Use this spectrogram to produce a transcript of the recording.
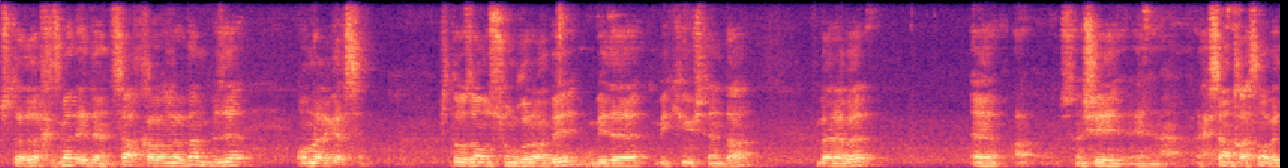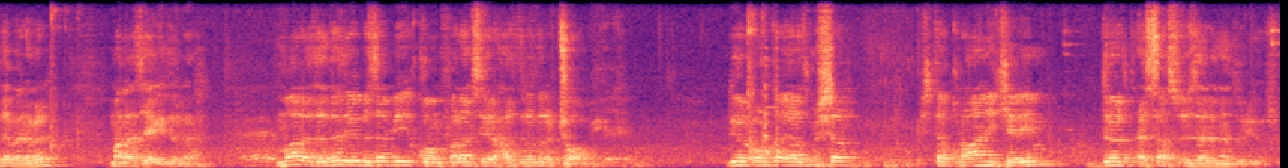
Üstad'a hizmet eden sağ kalanlardan bize onlar gelsin. İşte o zaman Sungur abi, bir de bir iki üç tane daha beraber e, şey e, Ehsan Kasım abi de beraber Malazya'ya gidiyorlar. Malazya'da diyor bize bir konferans yeri hazırladılar çok büyük. Diyor orada yazmışlar işte Kur'an-ı Kerim dört esas üzerine duruyor.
